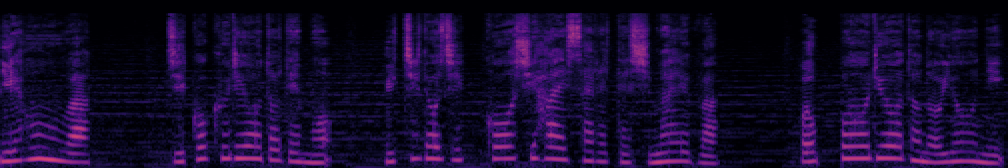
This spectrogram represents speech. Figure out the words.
日本は、自国領土でも一度実行支配されてしまえば、北方領土のように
